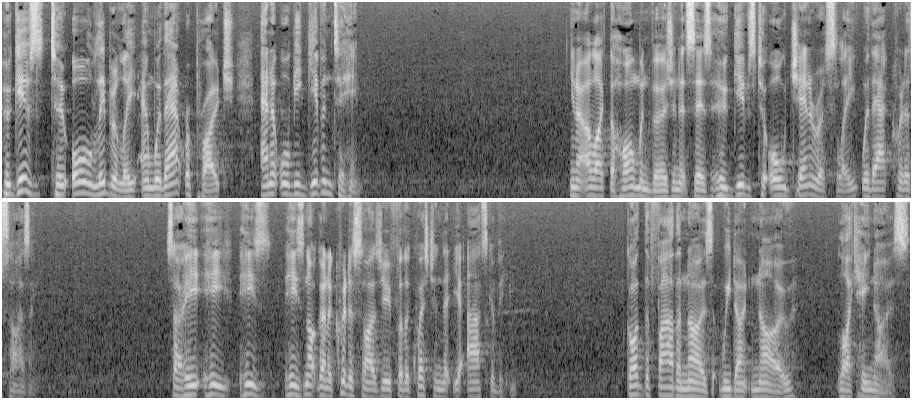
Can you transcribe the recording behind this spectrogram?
who gives to all liberally and without reproach, and it will be given to him. You know, I like the Holman version. It says, who gives to all generously without criticizing. So he, he, he's, he's not going to criticize you for the question that you ask of him. God the Father knows that we don't know like he knows.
